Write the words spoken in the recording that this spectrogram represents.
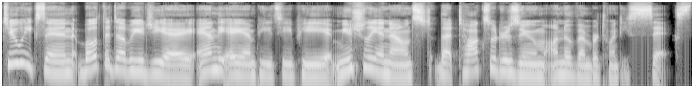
Two weeks in, both the WGA and the AMPTP mutually announced that talks would resume on November 26th.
